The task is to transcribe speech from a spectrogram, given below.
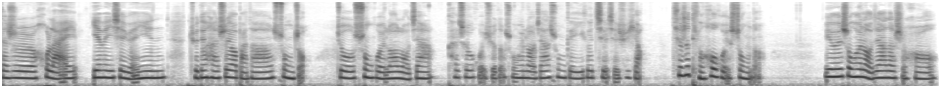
但是后来因为一些原因，决定还是要把它送走，就送回了老家，开车回去的，送回老家送给一个姐姐去养。其实挺后悔送的，因为送回老家的时候。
